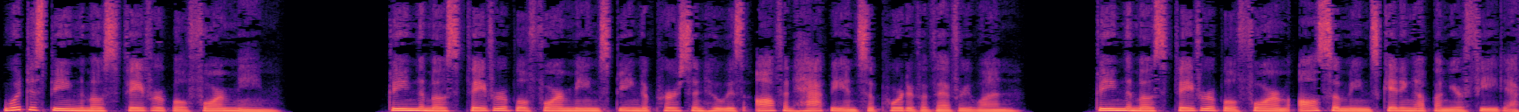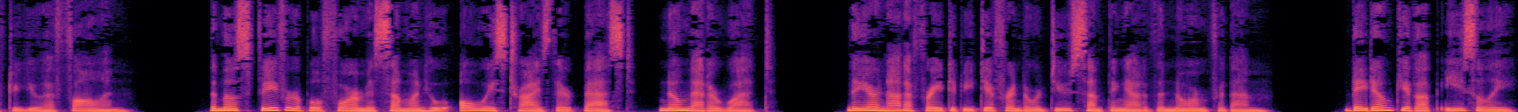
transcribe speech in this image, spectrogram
What does being the most favorable form mean? Being the most favorable form means being a person who is often happy and supportive of everyone. Being the most favorable form also means getting up on your feet after you have fallen. The most favorable form is someone who always tries their best, no matter what. They are not afraid to be different or do something out of the norm for them. They don't give up easily,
